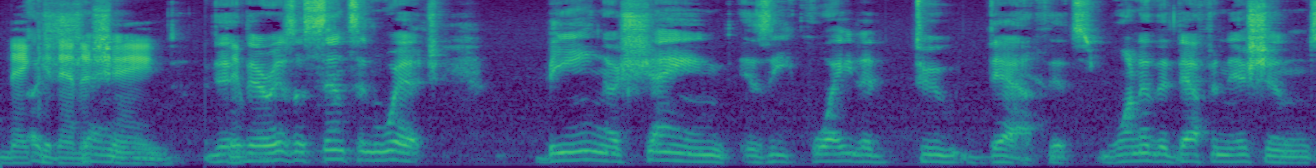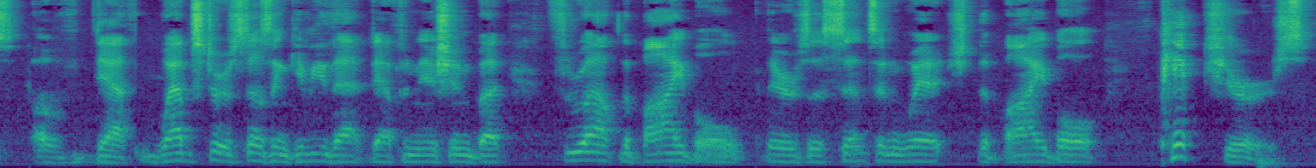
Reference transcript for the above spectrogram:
naked and ashamed. Th- It- there is a sense in which being ashamed is equated to death. It's one of the definitions of death. Webster's doesn't give you that definition, but throughout the Bible, there's a sense in which the Bible pictures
